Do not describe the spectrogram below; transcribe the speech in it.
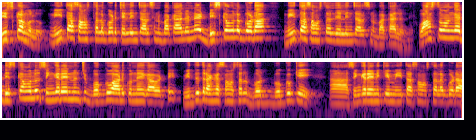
డిస్కములు మిగతా సంస్థలకు కూడా చెల్లించాల్సిన బకాయిలు ఉన్నాయి డిస్కములకు కూడా మిగతా సంస్థలు చెల్లించాల్సిన బకాయిలు ఉన్నాయి. వాస్తవంగా డిస్కములు సింగరేణి నుంచి బొగ్గు వాడుకున్నాయి కాబట్టి విద్యుత్ రంగ సంస్థలు బొగ్గుకి సింగరేణికి మిగతా సంస్థలకు కూడా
